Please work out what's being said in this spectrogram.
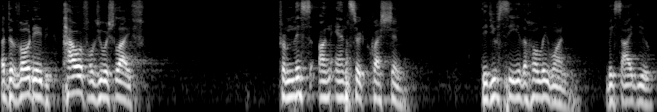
a devoted, powerful Jewish life. From this unanswered question, did you see the Holy One beside you?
